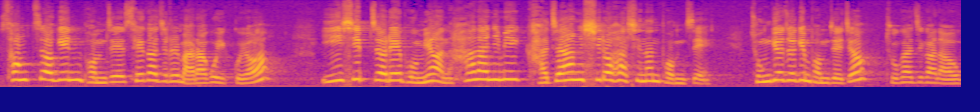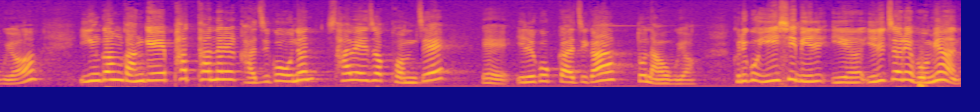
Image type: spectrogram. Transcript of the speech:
성적인 범죄 세 가지를 말하고 있고요. 20절에 보면 하나님이 가장 싫어하시는 범죄, 종교적인 범죄죠. 두 가지가 나오고요. 인간관계의 파탄을 가지고 오는 사회적 범죄, 예, 일곱 가지가 또 나오고요. 그리고 21절에 보면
